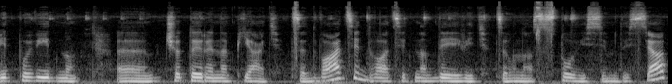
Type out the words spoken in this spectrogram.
відповідно, е, 4 на 5 це 20, 20 на 9 це у нас 180.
